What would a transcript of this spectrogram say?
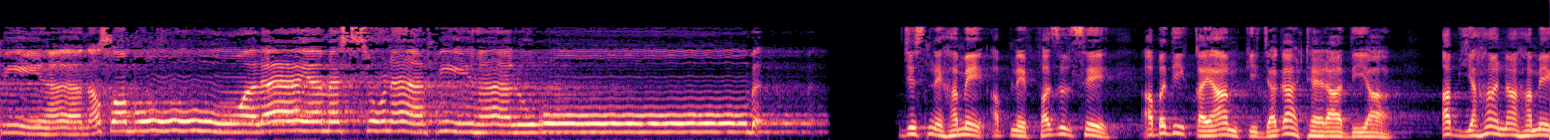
فيها نصب ولا يمسنا فيها لغوب. جس نے ہمیں اپنے فضل سے ابدی قیام کی جگہ ٹھہرا دیا، اب یہاں نہ ہمیں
